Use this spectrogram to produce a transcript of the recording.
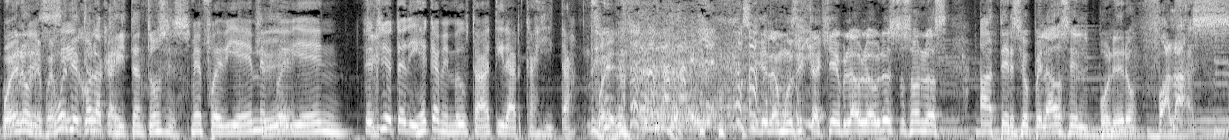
Bueno, le fue muy bien con la cajita entonces. Me fue bien, me Sí. fue bien. Es que yo te dije que a mí me gustaba tirar cajita. Bueno. Sigue la música aquí en Bla Bla Bla. Estos son los aterciopelados, el bolero falaz.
